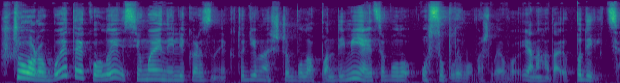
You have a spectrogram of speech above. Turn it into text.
Що робити, коли сімейний лікар зник? Тоді в нас ще була пандемія, і це було особливо важливо. Я нагадаю, подивіться.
